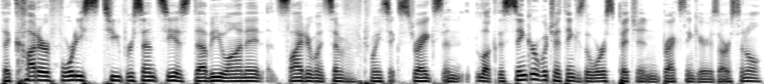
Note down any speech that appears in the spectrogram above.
The cutter, 42% CSW on it. Slider went seven for 26 strikes. And look, the sinker, which I think is the worst pitch in Braxton Garrett's arsenal,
